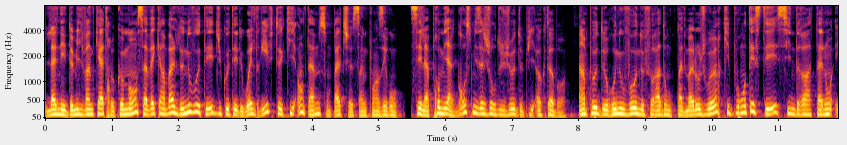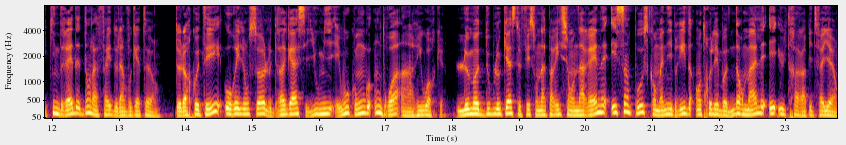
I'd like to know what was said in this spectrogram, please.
L'année 2024 commence avec un bal de nouveautés du côté de Wild Rift qui entame son patch 5.0. C'est la première grosse mise à jour du jeu depuis octobre. Un peu de renouveau ne fera donc pas de mal aux joueurs qui pourront tester Syndra, Talon et Kindred dans la faille de l'invocateur. De leur côté, Aurelion Sol, Gragas Yumi et Wukong ont droit à un rework. Le mode double cast fait son apparition en arène et s'impose comme un hybride entre les modes normal et ultra rapid fire.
